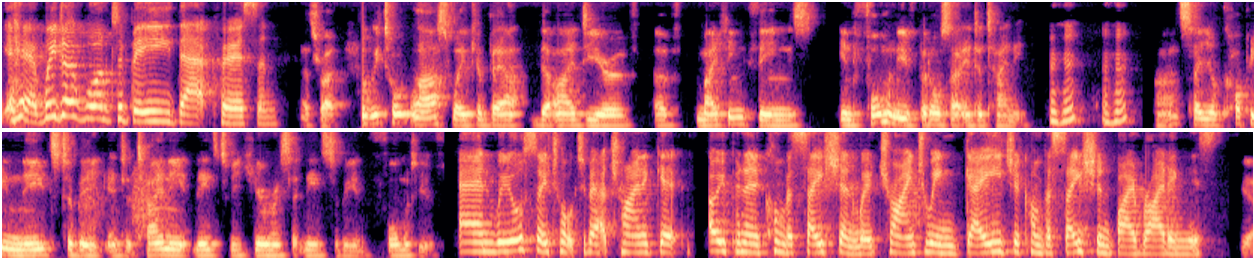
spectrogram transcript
yeah, we don't want to be that person. That's right. We talked last week about the idea of, of making things informative but also entertaining. Mm-hmm, mm-hmm. Right? So your copy needs to be entertaining, it needs to be humorous, it needs to be informative. And we also talked about trying to get open a conversation. We're trying to engage a conversation by writing this. Yeah.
